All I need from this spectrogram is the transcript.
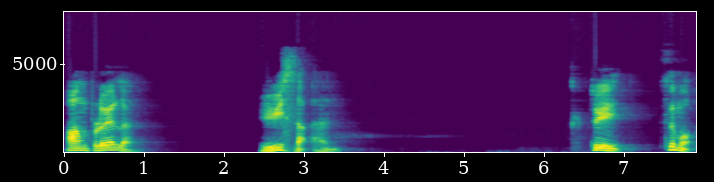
umbrella 雨伞，注意字母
